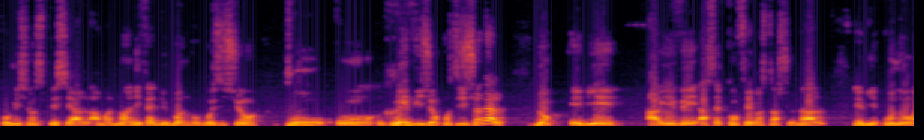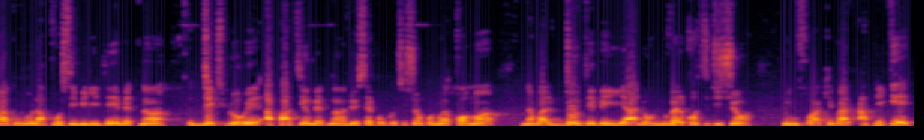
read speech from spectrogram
commission spéciale amendement, il fait de bonnes propositions pour une révision constitutionnelle. Donc, eh bien, arrivé à cette conférence nationale, eh bien, on aura toujours la possibilité maintenant d'explorer à partir maintenant de ces propositions pour nous voir comment nous allons doter pays d'une nouvelle constitution une fois qu'il va appliquer,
